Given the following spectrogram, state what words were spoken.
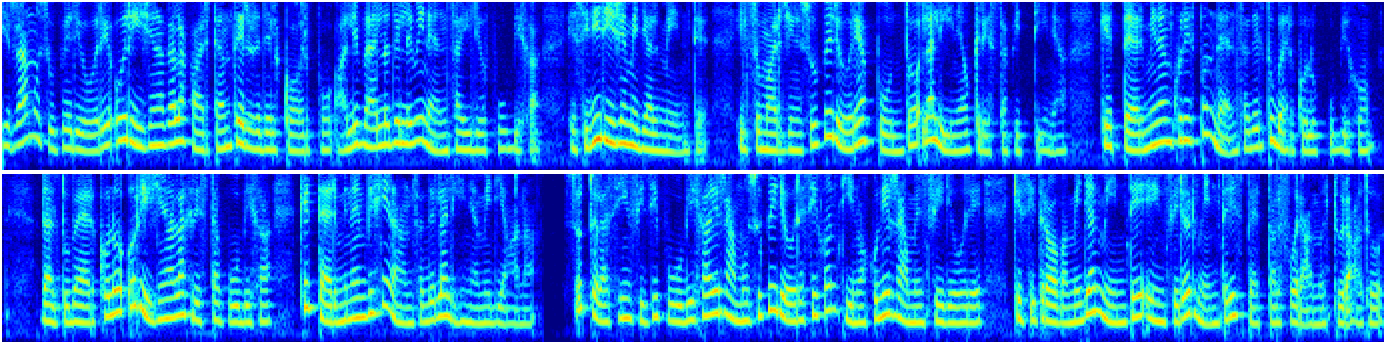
Il ramo superiore origina dalla parte anteriore del corpo, a livello dell'eminenza iliopubica, e si dirige medialmente. Il suo margine superiore è appunto la linea o cresta pettinea, che termina in corrispondenza del tubercolo pubico. Dal tubercolo origina la cresta pubica, che termina in vicinanza della linea mediana. Sotto la sinfisi pubica il ramo superiore si continua con il ramo inferiore, che si trova medialmente e inferiormente rispetto al forame otturato.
